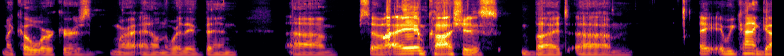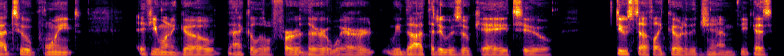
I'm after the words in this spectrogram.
my coworkers where I don't know where they've been. Um, so I am cautious, but um, I, we kind of got to a point. If you want to go back a little further, where we thought that it was okay to do stuff like go to the gym, because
